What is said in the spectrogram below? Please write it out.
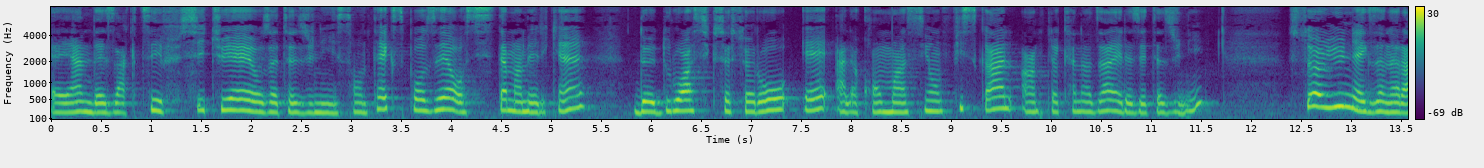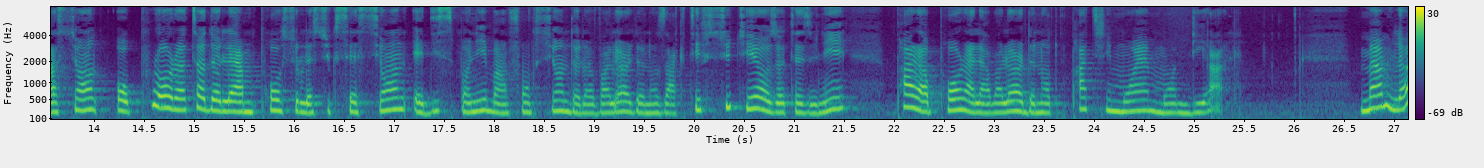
ayant des actifs situés aux États-Unis sont exposés au système américain de droits successoraux et à la convention fiscale entre le Canada et les États-Unis. Seule une exonération au prorata de l'impôt sur les successions est disponible en fonction de la valeur de nos actifs situés aux États-Unis par rapport à la valeur de notre patrimoine mondial. Même là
